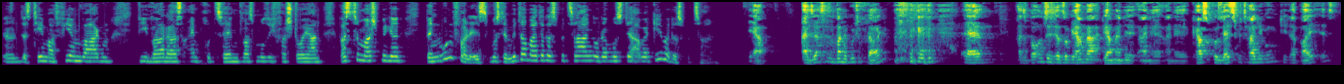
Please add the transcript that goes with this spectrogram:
äh, das Thema Firmenwagen, wie war das, ein Prozent, was muss ich versteuern? Was zum Beispiel, wenn ein Unfall ist, muss der Mitarbeiter das bezahlen oder muss der Arbeitgeber das bezahlen? Ja, also das ist mal eine gute Frage. ähm, also bei uns ist ja so, wir haben ja, wir haben eine, eine, eine Casco-Selbstbeteiligung, die dabei ist.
